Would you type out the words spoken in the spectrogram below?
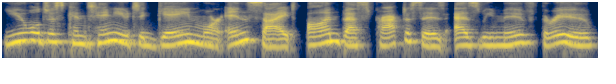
you will just continue to gain more insight on best practices as we move through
